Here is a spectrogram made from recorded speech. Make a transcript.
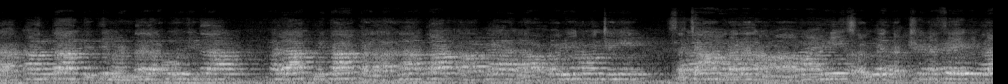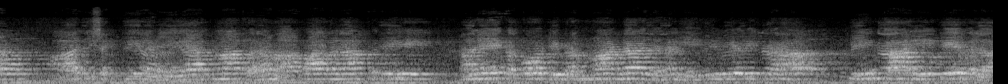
రాకాంతాతిథి మండల పూజిత కళాత్మికా కళా सव्यदक्षिणसेविता आदिशक्ति रमणीयात्मा परमा पावना प्रतिः अनेककोटि ब्रह्माण्ड जननी दिव्यविग्रह ह्रीङ्कारी केवला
